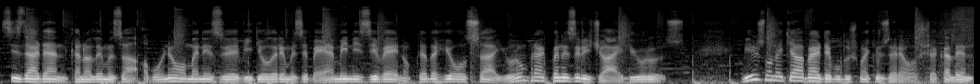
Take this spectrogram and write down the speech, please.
Sizlerden kanalımıza abone olmanızı, videolarımızı beğenmenizi ve nokta dahi olsa yorum bırakmanızı rica ediyoruz. Bir sonraki haberde buluşmak üzere, hoşçakalın.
